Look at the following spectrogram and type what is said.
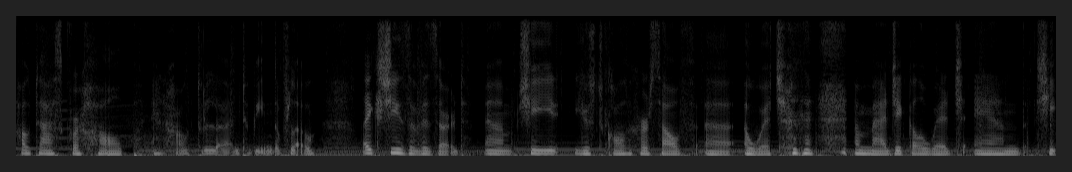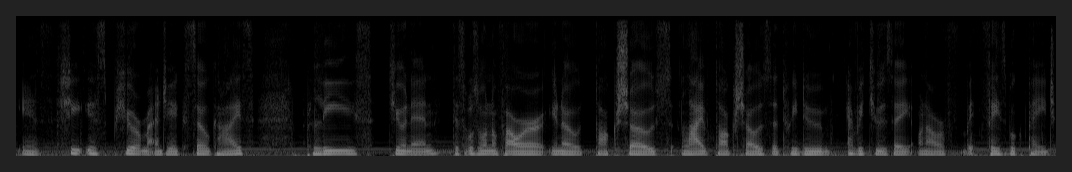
how to ask for help, and how to learn to be in the flow. Like she's a wizard. Um, she used to call herself uh, a witch, a magical witch, and she is. She is pure magic. So, guys, please tune in. This was one of our, you know, talk shows, live talk shows that we do every Tuesday on our Facebook page.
